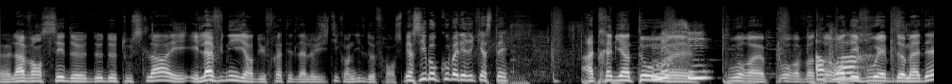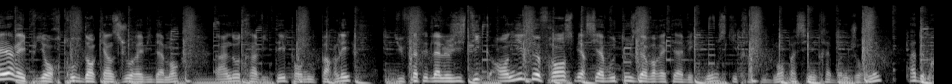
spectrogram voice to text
euh, l'avancée de, de, tout cela et, et l'avenir du fret et de la logistique en Ile-de-France. Merci beaucoup Valérie Castet. À très bientôt euh, pour, euh, pour votre rendez-vous hebdomadaire. Et puis on retrouve dans 15 jours évidemment un autre invité pour nous parler du fret et de la logistique en Ile-de-France. Merci à vous tous d'avoir été avec nous. On se quitte rapidement. Passez une très bonne journée. À demain.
